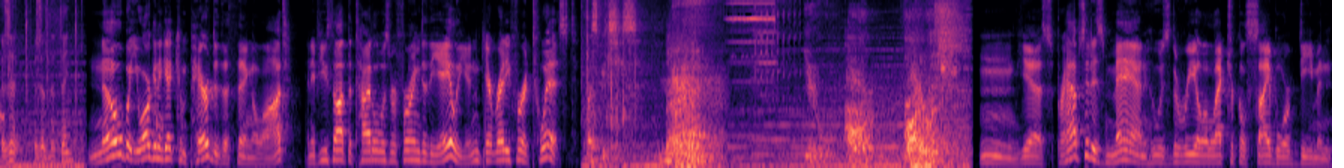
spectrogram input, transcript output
Is it? Is it the thing? No, but you are gonna get compared to the thing a lot. And if you thought the title was referring to the alien, get ready for a twist. What species? Man. You are virus. Hmm, yes. Perhaps it is man who is the real electrical cyborg demon.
